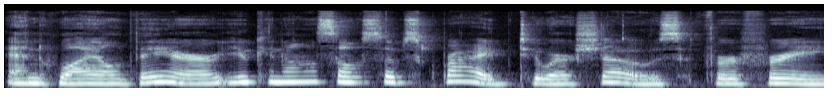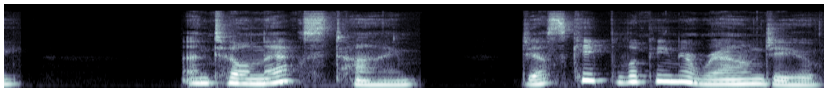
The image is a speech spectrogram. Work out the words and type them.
And while there, you can also subscribe to our shows for free. Until next time, just keep looking around you.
